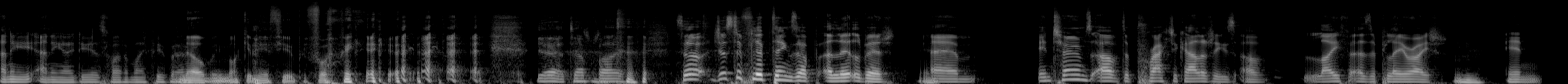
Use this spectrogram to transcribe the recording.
Any any ideas what it might be about? No, but you might give me a few before we. yeah, top five. so just to flip things up a little bit, yeah. um, in terms of the practicalities of life as a playwright Mhm. in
